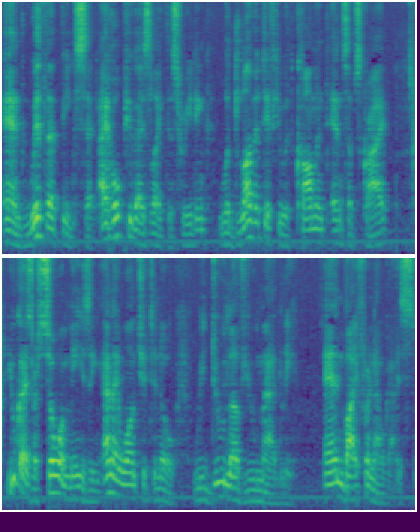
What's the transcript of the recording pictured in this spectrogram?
And with that being said, I hope you guys like this reading. Would love it if you would comment and subscribe. You guys are so amazing, and I want you to know we do love you madly. And bye for now, guys.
